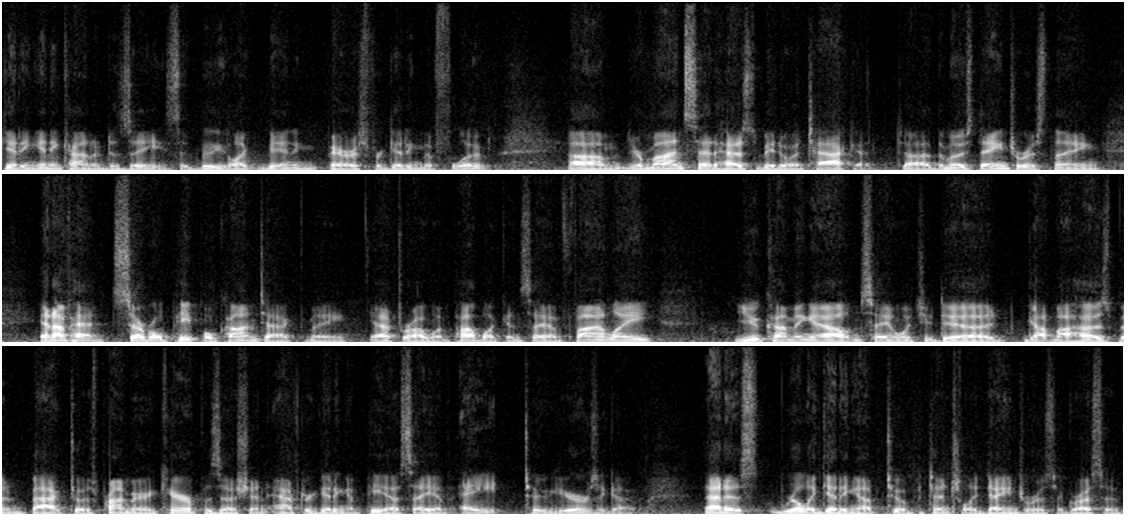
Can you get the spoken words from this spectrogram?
getting any kind of disease. It'd be like being embarrassed for getting the flu. Um, your mindset has to be to attack it. Uh, the most dangerous thing, and I've had several people contact me after I went public and say, I've finally you coming out and saying what you did got my husband back to his primary care physician after getting a PSA of eight two years ago. That is really getting up to a potentially dangerous, aggressive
